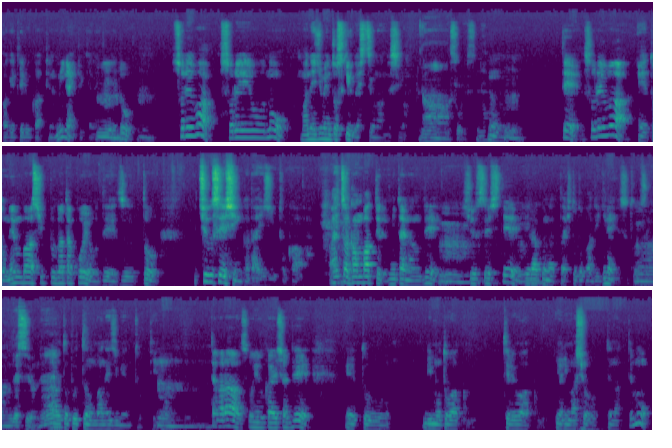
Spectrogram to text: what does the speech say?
上げてるかっていうのを見ないといけないけど、うんそれはそれ用のマネジメントスキルが必要なんですよ。ああ、そうですね。うんで、それは、えー、とメンバーシップ型雇用でずっと忠誠心が大事とか、あいつは頑張ってるみたいなので、うん出世して偉くなった人とかはできないです、当然。うんですよね。アウトプットのマネジメントっていうのは。んだから、そういう会社で、えっ、と、リモートワーク、テレワークやりましょうってなっても、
